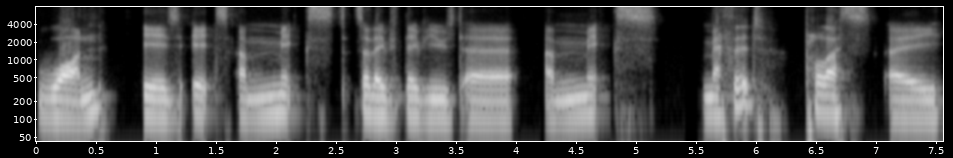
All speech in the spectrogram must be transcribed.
one is it's a mixed, so they've they've used a, a mix method plus a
